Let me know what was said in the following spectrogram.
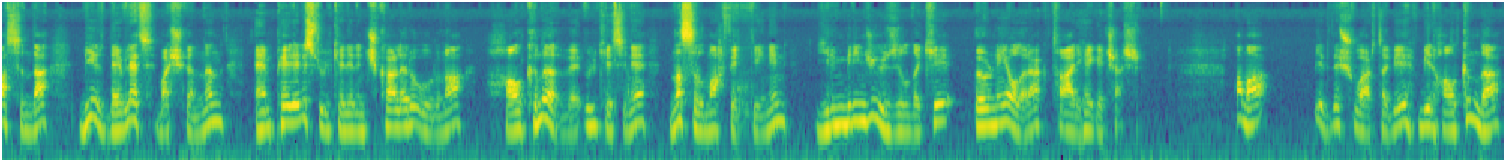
Aslında bir devlet başkanının emperyalist ülkelerin çıkarları uğruna halkını ve ülkesini nasıl mahvettiğinin 21. yüzyıldaki örneği olarak tarihe geçer. Ama bir de şu var tabii bir halkın da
